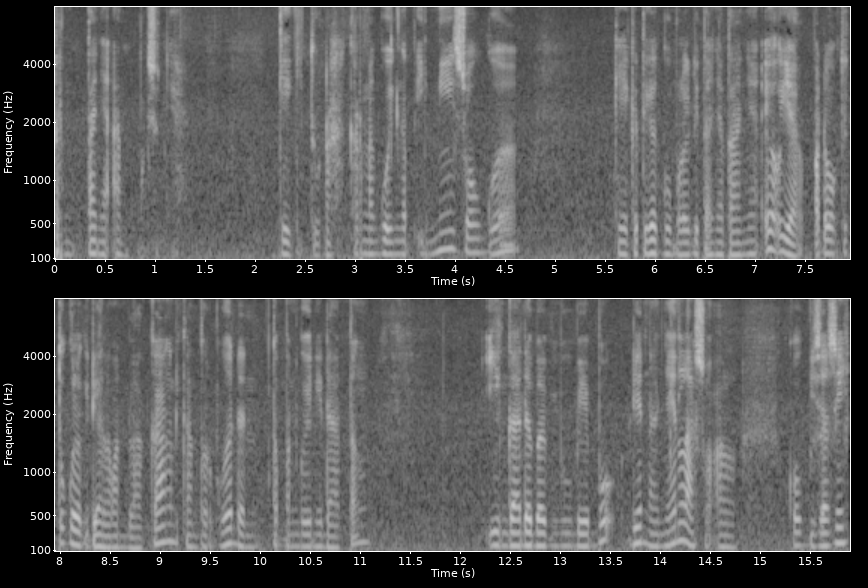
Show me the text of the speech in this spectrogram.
pertanyaan maksudnya. Kayak gitu. Nah karena gue inget ini so gue kayak ketika gue mulai ditanya-tanya eh oh ya pada waktu itu gue lagi di halaman belakang di kantor gue dan teman gue ini datang ya nggak ada babi bu bebo dia nanyain lah soal kok bisa sih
